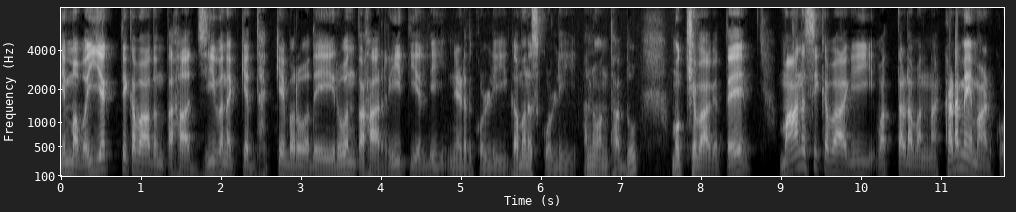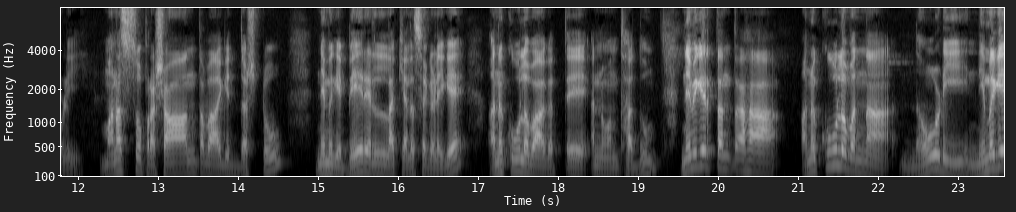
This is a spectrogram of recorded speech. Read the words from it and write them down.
ನಿಮ್ಮ ವೈಯಕ್ತಿಕವಾದಂತಹ ಜೀವನಕ್ಕೆ ಧಕ್ಕೆ ಬರೋದೇ ಇರುವಂತಹ ರೀತಿಯಲ್ಲಿ ನಡೆದುಕೊಳ್ಳಿ, ಗಮನಿಸ್ಕೊಳ್ಳಿ ಅನ್ನುವಂಥದ್ದು ಮುಖ್ಯವಾಗುತ್ತೆ. ಮಾನಸಿಕವಾಗಿ ಒತ್ತಡವನ್ನು ಕಡಿಮೆ ಮಾಡಿಕೊಳ್ಳಿ. ಮನಸ್ಸು ಪ್ರಶಾಂತವಾಗಿದ್ದಷ್ಟು ನಿಮಗೆ ಬೇರೆಲ್ಲ ಕೆಲಸಗಳಿಗೆ ಅನುಕೂಲವಾಗುತ್ತೆ ಅನ್ನುವಂಥದ್ದು. ನಿಮಗಿರ್ತಂತಹ ಅನುಕೂಲವನ್ನು ನೋಡಿ ನಿಮಗೆ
